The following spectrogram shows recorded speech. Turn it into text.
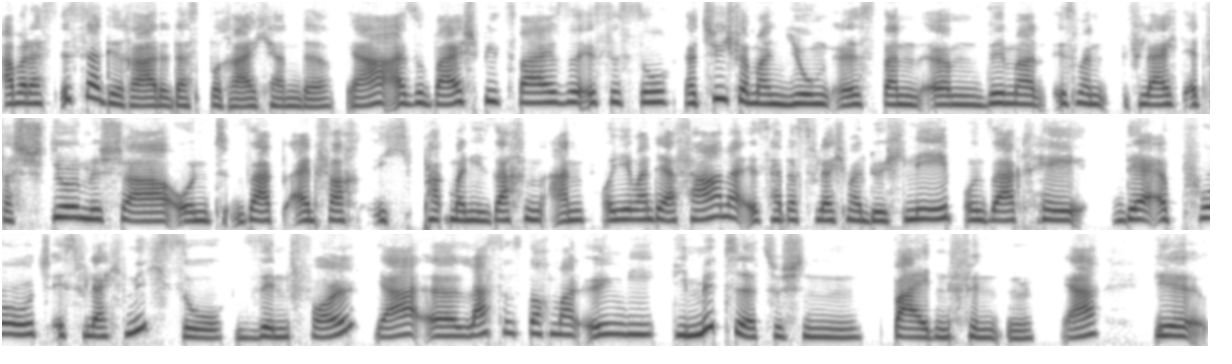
aber das ist ja gerade das Bereichernde. Ja, also beispielsweise ist es so, natürlich, wenn man jung ist, dann ähm, will man, ist man vielleicht etwas stürmischer und sagt einfach, ich pack mal die Sachen an. Und jemand, der erfahrener erfahrener ist, hat das vielleicht mal durchlebt und sagt, hey, der Approach ist vielleicht nicht so sinnvoll. Ja, äh, lass uns doch mal irgendwie die Mitte zwischen beiden finden. Ja, wir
